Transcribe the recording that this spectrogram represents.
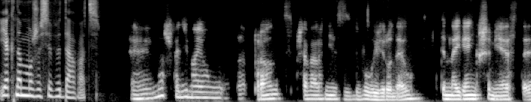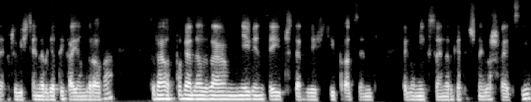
jak nam może się wydawać? E, no, Szwedzi mają prąd przeważnie z dwóch źródeł. Tym największym jest e, oczywiście energetyka jądrowa, która odpowiada za mniej więcej 40% tego miksu energetycznego Szwecji.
